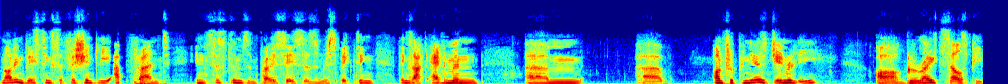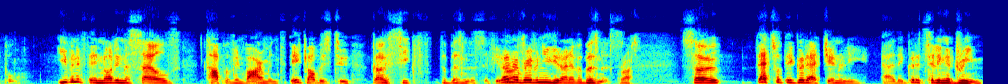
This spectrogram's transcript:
not investing sufficiently upfront in systems and processes and respecting things like admin. Um, uh, entrepreneurs generally are great salespeople, even if they're not in a sales type of environment. Their job is to go seek the business. If you don't Right. have revenue, you don't have a business. Right. So that's what they're good at generally. Uh, they're good at selling a dream.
